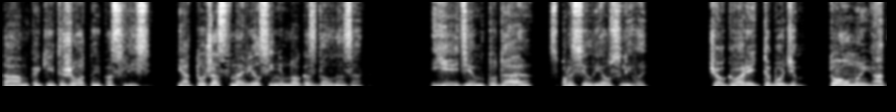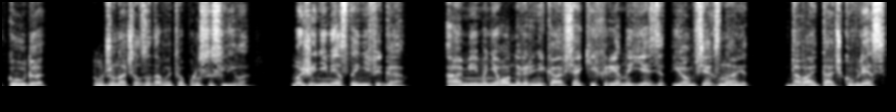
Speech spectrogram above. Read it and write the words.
Там какие-то животные паслись. Я тут же остановился и немного сдал назад. «Едем туда?» — спросил я у Сливы. «Чё говорить-то будем? Кто мы? Откуда?» Тут же начал задавать вопросы Слива. «Мы же не местные нифига. А мимо него наверняка всякие хрены ездят, и он всех знает. Давай тачку в лес,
